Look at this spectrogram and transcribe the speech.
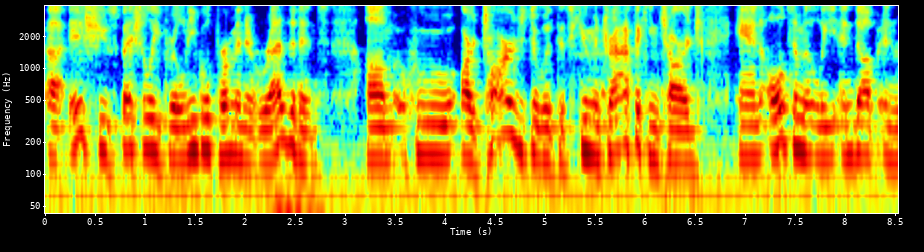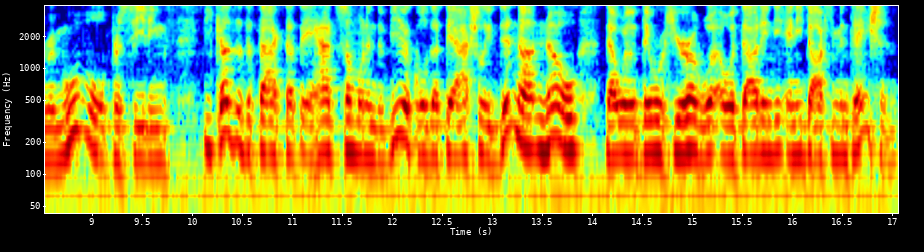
uh, issue, especially for legal permanent residents um, who are charged with this human trafficking charge and ultimately end up in removal proceedings because of the fact that they had someone in the vehicle that they actually did not know that they were here without any, any documentation.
